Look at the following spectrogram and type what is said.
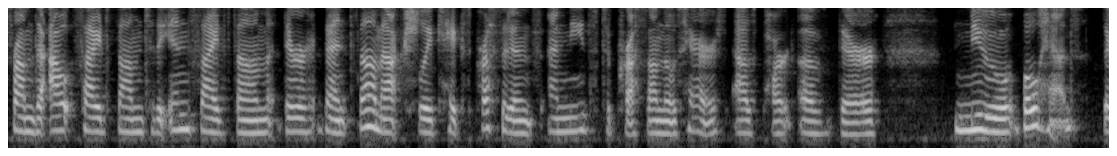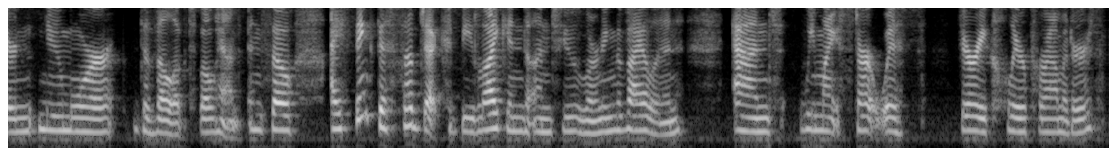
from the outside thumb to the inside thumb, their bent thumb actually takes precedence and needs to press on those hairs as part of their new bow hand, their new, more developed bow hand. And so I think this subject could be likened unto learning the violin. And we might start with very clear parameters,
